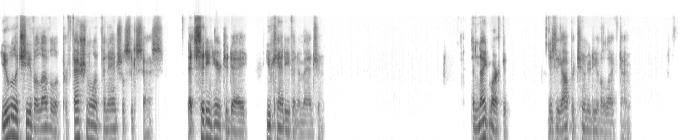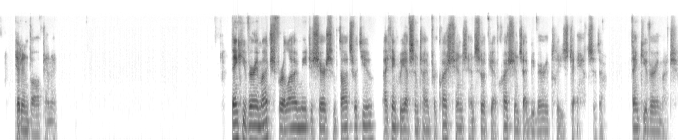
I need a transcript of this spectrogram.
you will achieve a level of professional and financial success that sitting here today, you can't even imagine. The night market is the opportunity of a lifetime. Get involved in it. Thank you very much for allowing me to share some thoughts with you. I think we have some time for questions. And so if you have questions, I'd be very pleased to answer them. Thank you very much.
